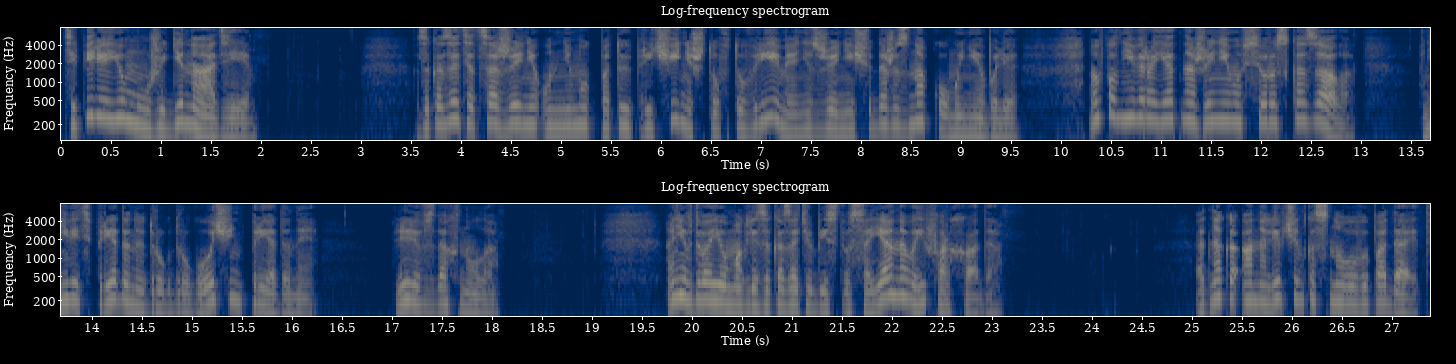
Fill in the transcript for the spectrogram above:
Теперь о ее муже Геннадии». Заказать отца Жене он не мог по той причине, что в то время они с Женей еще даже знакомы не были. Но вполне вероятно, Женя ему все рассказала. Они ведь преданы друг другу, очень преданы. Лиля вздохнула. Они вдвоем могли заказать убийство Саянова и Фархада. Однако Анна Левченко снова выпадает.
